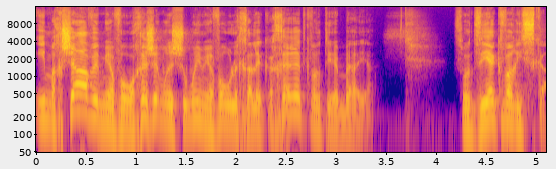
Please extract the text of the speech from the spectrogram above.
אם עכשיו הם יבואו, אחרי שהם רשומים יבואו לחלק אחרת, כבר תהיה בעיה. זאת אומרת, זה יהיה כבר עסקה.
